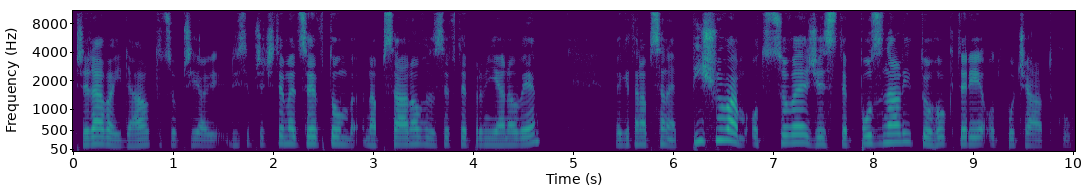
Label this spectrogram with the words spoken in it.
Předávají dál to, co přijali. Když si přečteme, co je v tom napsáno, zase v té první Janově, tak je to napsané. Píšu vám, otcové, že jste poznali toho, který je od počátku.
